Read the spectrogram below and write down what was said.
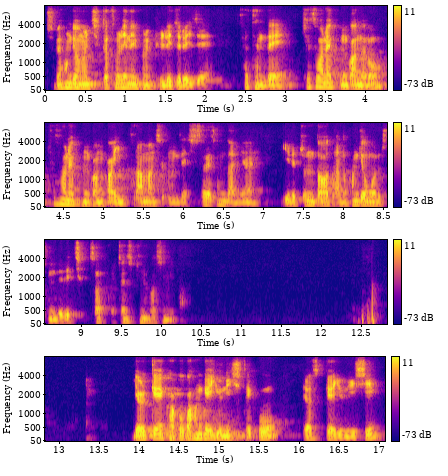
주변 환경을 직접 살리는 그런 빌리지를 이제 살 텐데 최소한의 공간으로 최소한의 공간과 인프라만 제공된 시설에 산다면 이를 좀 더 나은 환경으로 주민들이 직접 발전시키는 것입니다. 10개의 가구가 1개의 유닛이 되고 6개의 유닛이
